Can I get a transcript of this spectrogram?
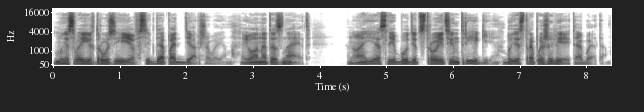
Мы своих друзей всегда поддерживаем, и он это знает. Ну а если будет строить интриги, быстро пожалеет об этом.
